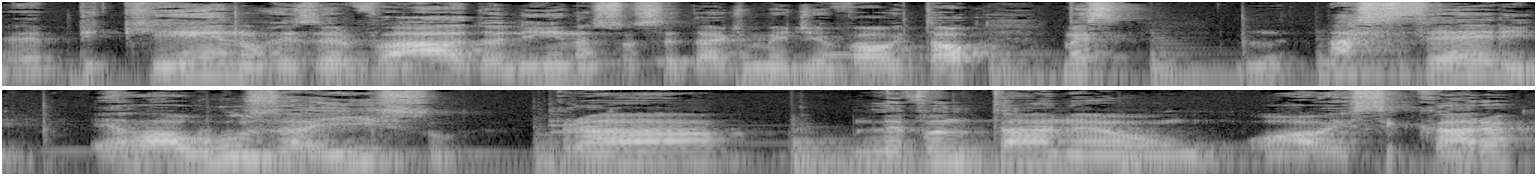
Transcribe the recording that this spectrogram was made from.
é, pequeno, reservado ali na sociedade medieval e tal, mas a série ela usa isso para levantar, né? Um, ó, esse cara,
